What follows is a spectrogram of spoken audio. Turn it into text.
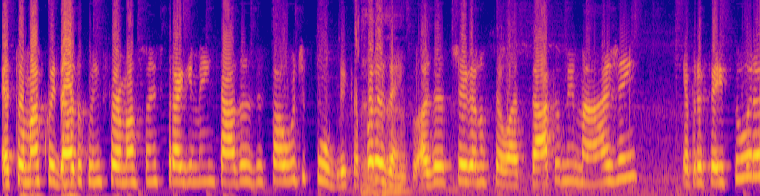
é tomar cuidado com informações fragmentadas de saúde pública. Por Uhum. exemplo, às vezes chega no seu WhatsApp uma imagem que a prefeitura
